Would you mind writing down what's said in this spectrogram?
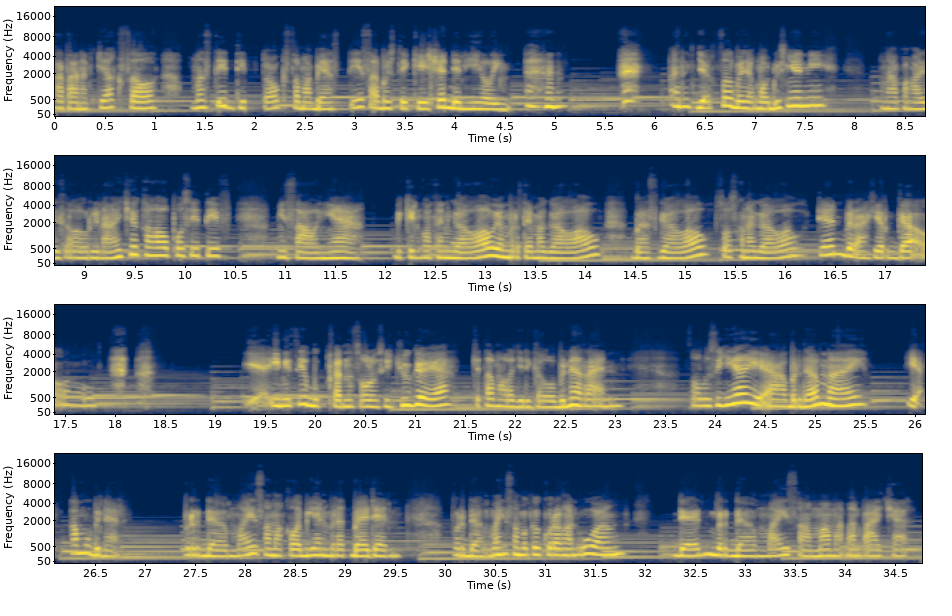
Kata anak jaksel, mesti deep talk sama bestie sambil staycation dan healing. anak jaksel banyak modusnya nih. Kenapa nggak disalurin aja ke hal positif? Misalnya, bikin konten galau yang bertema galau, bahas galau, suasana galau, dan berakhir galau. ya ini sih bukan solusi juga ya, kita malah jadi galau beneran. Solusinya ya berdamai. Ya, kamu benar. Berdamai sama kelebihan berat badan, berdamai sama kekurangan uang, dan berdamai sama mantan pacar.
